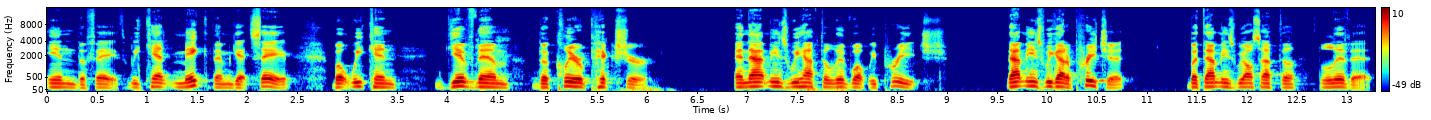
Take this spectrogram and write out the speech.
in the faith. We can't make them get saved, but we can give them the clear picture. And that means we have to live what we preach. That means we got to preach it, but that means we also have to live it.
